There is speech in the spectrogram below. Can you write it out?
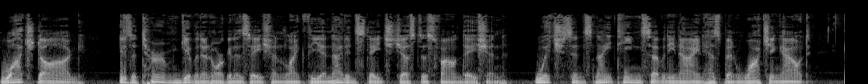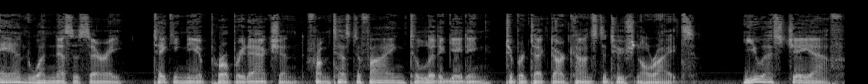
Watchdog is a term given an organization like the United States Justice Foundation, which since 1979 has been watching out and, when necessary, taking the appropriate action from testifying to litigating to protect our constitutional rights. USJF,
